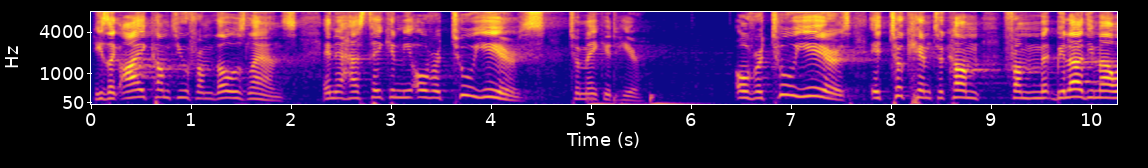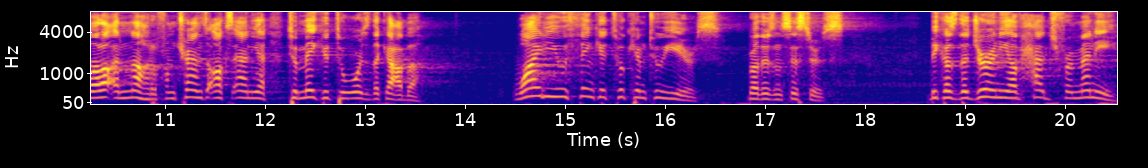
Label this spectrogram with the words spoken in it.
He's like, I come to you from those lands, and it has taken me over two years to make it here. Over two years, it took him to come from Biladi Ma Wara al-Nahr, from Transoxania, to make it towards the Kaaba. Why do you think it took him two years, brothers and sisters? Because the journey of Hajj for many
